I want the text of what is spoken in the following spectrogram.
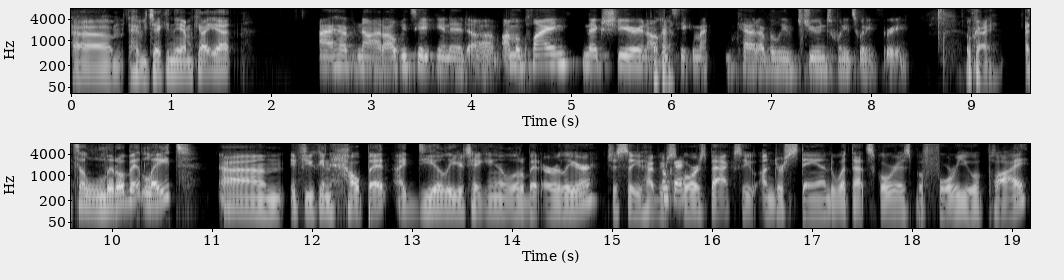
um, have you taken the MCAT yet? I have not. I'll be taking it. Um, I'm applying next year and I'll okay. be taking my MCAT, I believe, June 2023. Okay. It's a little bit late. Um, if you can help it, ideally you're taking a little bit earlier just so you have your okay. scores back so you understand what that score is before you apply.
